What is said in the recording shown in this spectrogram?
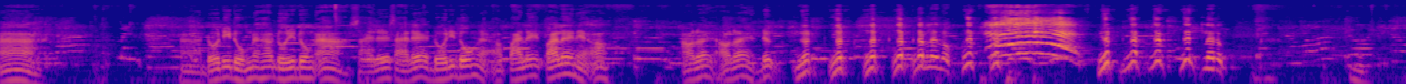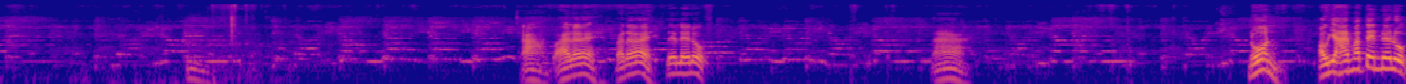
อ่า อ่า โดดีดงนะครับ โดดีดง อ่า ใส่เลย ใส่เลย โดดีดงเนี่ยเอาไปเลย ไปเลยเนี่ย เอาเอาเลย เอาเลยดึงงึดงึดงึดงึดงึดเลยลูกงึดงึดงึดงึดงึดงึดเลยลูกอืม อ่าไปเลยไปเลยเล่นเลยลูกอ่านู่นเอายายมาเต้นด้วยลูก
